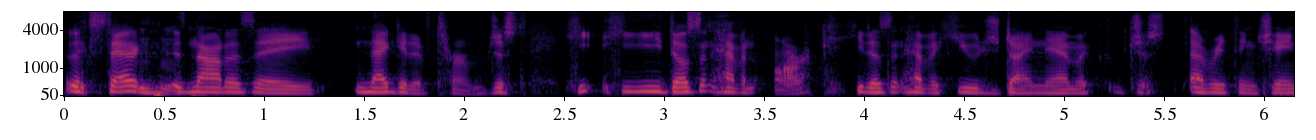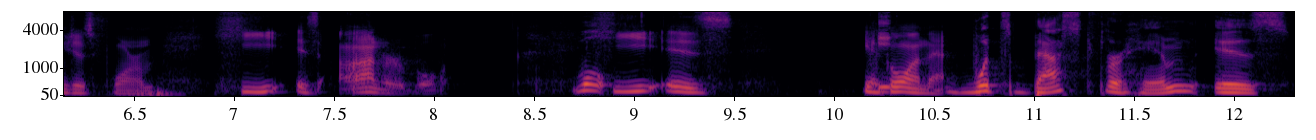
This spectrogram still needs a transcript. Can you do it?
Like static Mm-hmm. is not as a negative term. Just he he doesn't have an arc. He doesn't have a huge dynamic. Just everything changes for him. He is honorable. Well, he is. Yeah, go on that. What's best for him is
